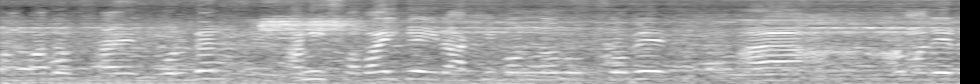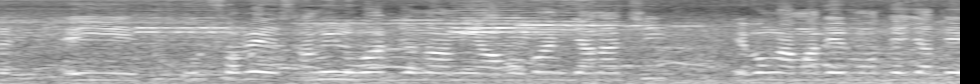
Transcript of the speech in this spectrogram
সম্পাদক সাহেব বলবেন, আমি সবাইকে এই রাখি বন্ধন উৎসবে আমাদের এই উৎসবে সামিল হওয়ার জন্য আমি আহ্বান জানাচ্ছি এবং আমাদের মধ্যে যাতে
